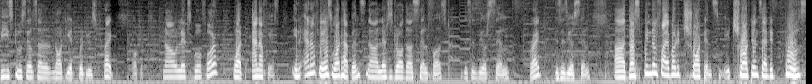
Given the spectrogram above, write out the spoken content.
These two cells are not yet produced right? Okay. Now let's go for what? Anaphase. In anaphase what happens? Uh, let's draw the cell first. This is your cell right? This is your cell. Uh, the spindle fiber it shortens. It shortens and it pulls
